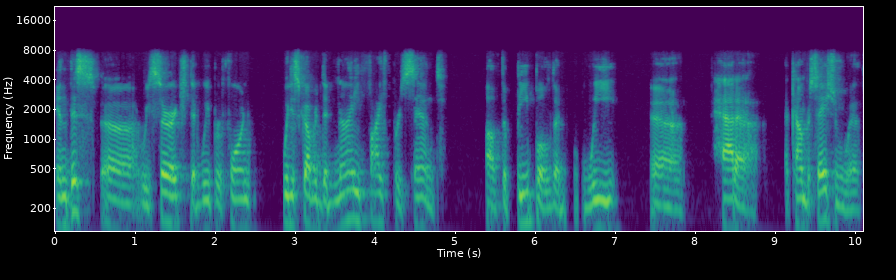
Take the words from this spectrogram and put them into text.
In this uh, research that we performed, we discovered that 95% of the people that we uh, had a, a, conversation with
